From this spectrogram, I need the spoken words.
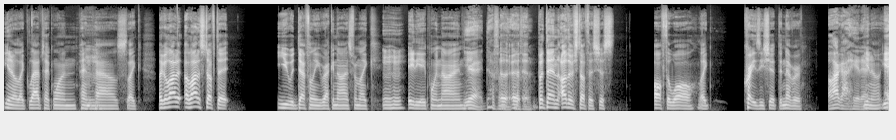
you know like Lab Tech One, Pen Mhm. Pals, like like a lot of a lot of stuff that you would definitely recognize from like Mhm. eighty eight point nine. Yeah, definitely, definitely. but then other stuff that's just off the wall, like crazy shit that never, oh, I gotta hear that. you know, I yeah,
